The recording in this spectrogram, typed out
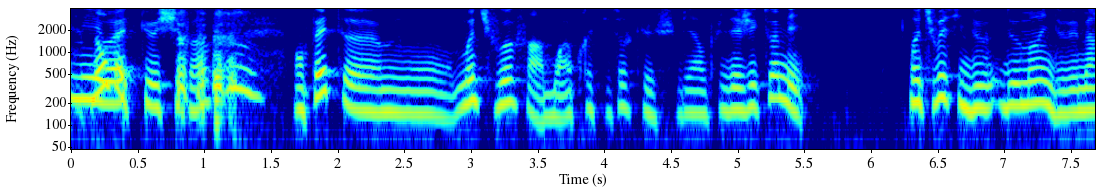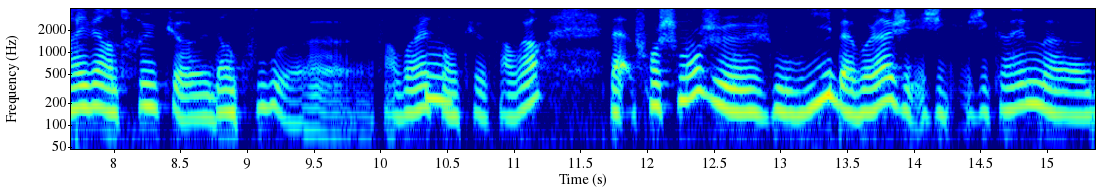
Mais Non, ouais. parce que je sais pas. En fait, euh, moi, tu vois, enfin, bon, après, c'est sûr que je suis bien plus âgée que toi, mais moi, tu vois, si de- demain il devait m'arriver un truc euh, d'un coup, euh, enfin voilà, Mm. sans que, enfin voilà, bah, franchement, je, je me dis, bah voilà, j'ai quand même,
